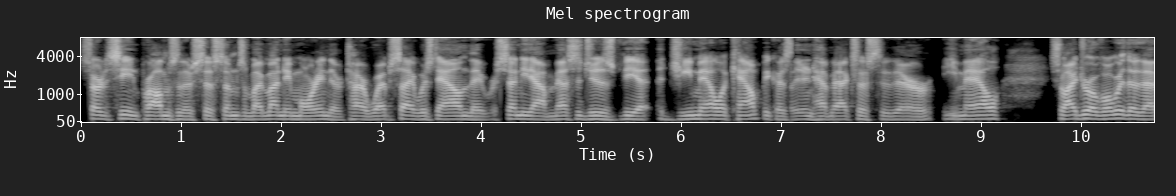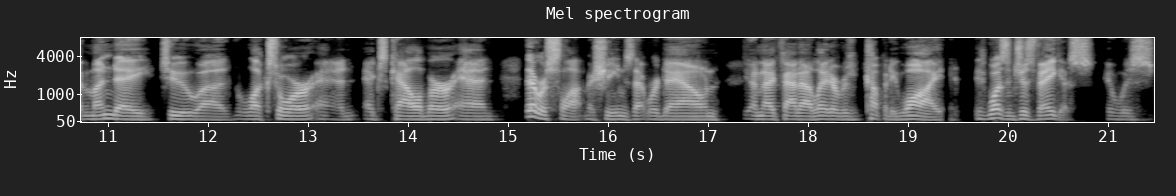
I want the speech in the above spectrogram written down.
started seeing problems in their systems. And by Monday morning, their entire website was down. They were sending out messages via a Gmail account because they didn't have access to their email. So I drove over there that Monday to uh, Luxor and Excalibur, and there were slot machines that were down. And I found out later it was company wide. It wasn't just Vegas, it was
